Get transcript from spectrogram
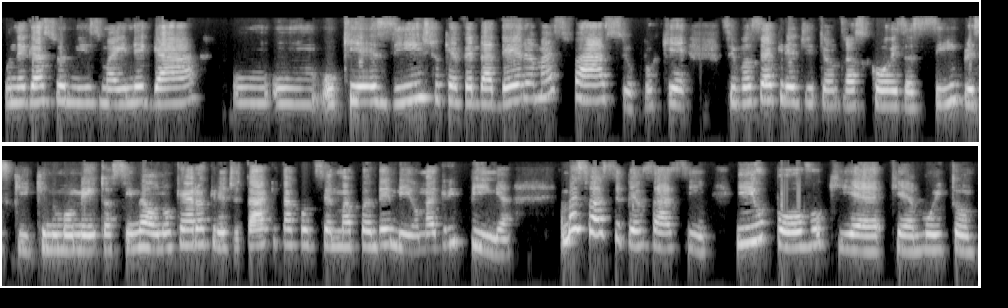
o negacionismo aí negar um, um, o que existe, o que é verdadeiro, é mais fácil, porque se você acredita em outras coisas simples, que, que no momento assim, não, não quero acreditar que está acontecendo uma pandemia, uma gripinha. É mais fácil pensar assim. E o povo, que é, que é muito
